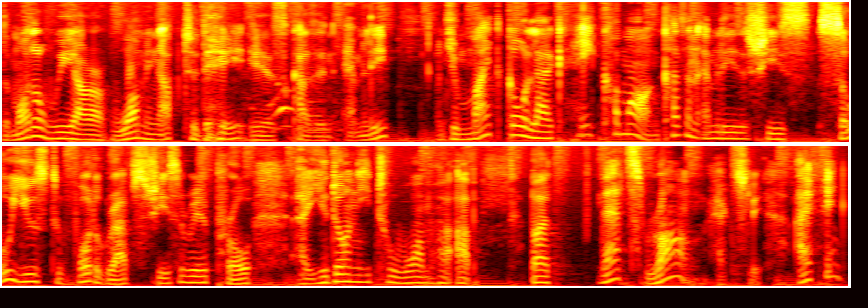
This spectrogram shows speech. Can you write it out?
The model we are warming up today is cousin Emily and you might go like, hey, come on, cousin Emily, she's so used to photographs, she's a real pro, uh, you don't need to warm her up. But that's wrong, actually. I think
